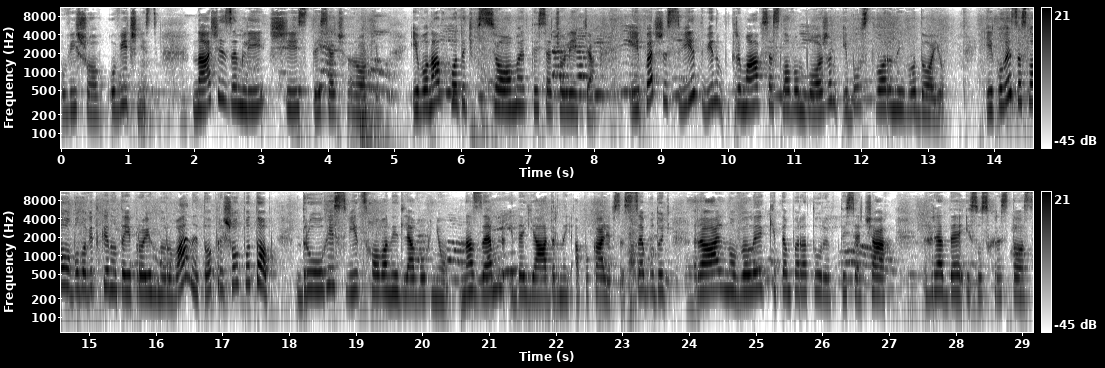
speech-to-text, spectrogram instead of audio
увійшов у вічність. Нашій землі шість тисяч років, і вона входить в сьоме тисячоліття. І перший світ він тримався Словом Божим і був створений водою. І коли це слово було відкинуте і проігнороване, то прийшов потоп. Другий світ схований для вогню. На землю іде ядерний апокаліпсис. Це будуть реально великі температури в тисячах. Гряде Ісус Христос.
